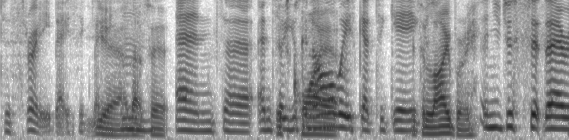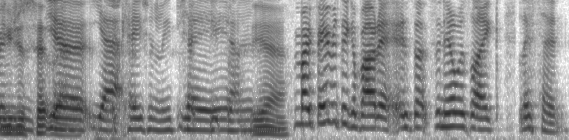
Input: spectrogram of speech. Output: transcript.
to 3 basically. Yeah, that's it. And uh, and so It's you can always get to gigs. It's a library. And you just sit there and You just sit yeah, there. Yeah. occasionally check Yeah, yeah, people yeah. in. Yeah. My favorite thing about it is that Sunil was like, "Listen,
